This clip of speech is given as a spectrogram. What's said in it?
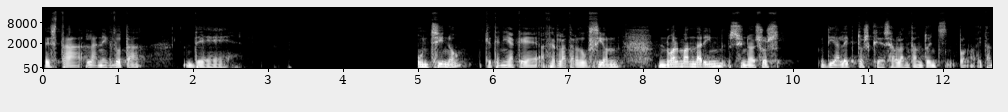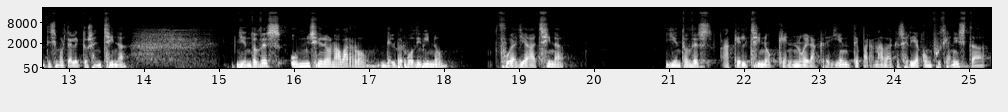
Está la anécdota de un chino que tenía que hacer la traducción no al mandarín, sino a esos dialectos que se hablan tanto en bueno, hay tantísimos dialectos en China. Y entonces un misionero navarro del Verbo Divino fue allá a China y entonces aquel chino que no era creyente para nada, que sería confucianista,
